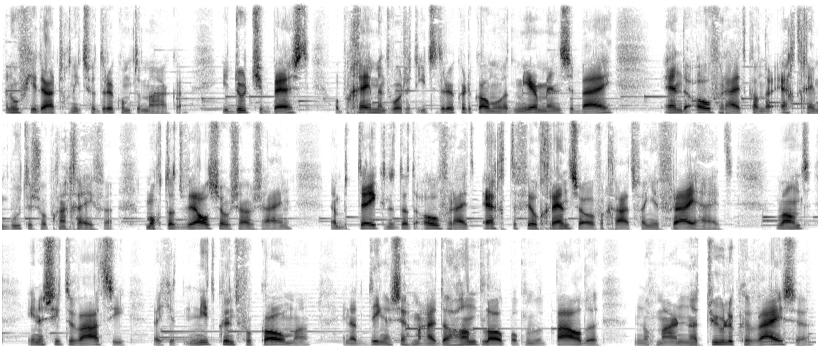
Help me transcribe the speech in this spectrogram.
dan hoef je daar toch niet zo druk om te maken. Je doet je best. Op een gegeven moment wordt het iets drukker, er komen wat meer mensen bij. En de overheid kan er echt geen boetes op gaan geven. Mocht dat wel zo zou zijn, dan betekent het dat de overheid echt te veel grenzen overgaat van je vrijheid. Want in een situatie dat je het niet kunt voorkomen en dat dingen zeg maar uit de hand lopen op een bepaalde nog maar natuurlijke wijze,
